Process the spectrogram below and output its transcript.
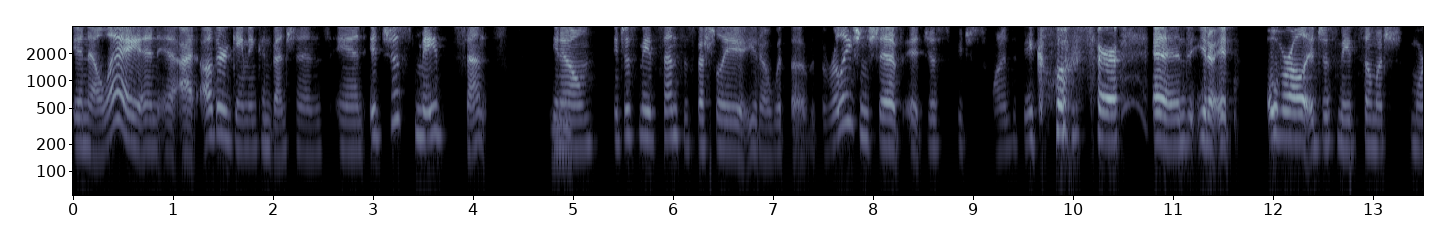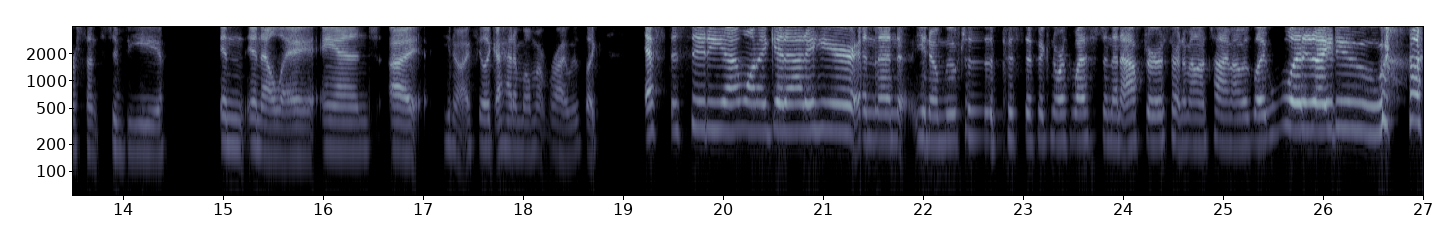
in LA and eh, at other gaming conventions and it just made sense you mm-hmm. know it just made sense especially you know with the with the relationship it just we just wanted to be closer and you know it overall it just made so much more sense to be in in LA and I you know I feel like I had a moment where I was like F the city, I want to get out of here. And then, you know, move to the Pacific Northwest. And then after a certain amount of time, I was like, what did I do?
